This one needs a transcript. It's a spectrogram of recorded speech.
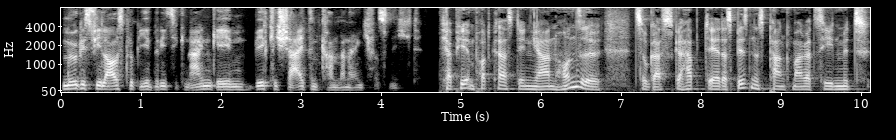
möglichst viel ausprobieren, Risiken eingehen. Wirklich scheitern kann man eigentlich fast nicht. Ich habe hier im Podcast den Jan Honsel zu Gast gehabt, der das Business Punk Magazin mit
